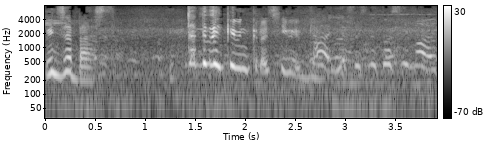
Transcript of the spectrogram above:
Він the best. Та диви, який він красивий, блін. А, я щось не то знімаю.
